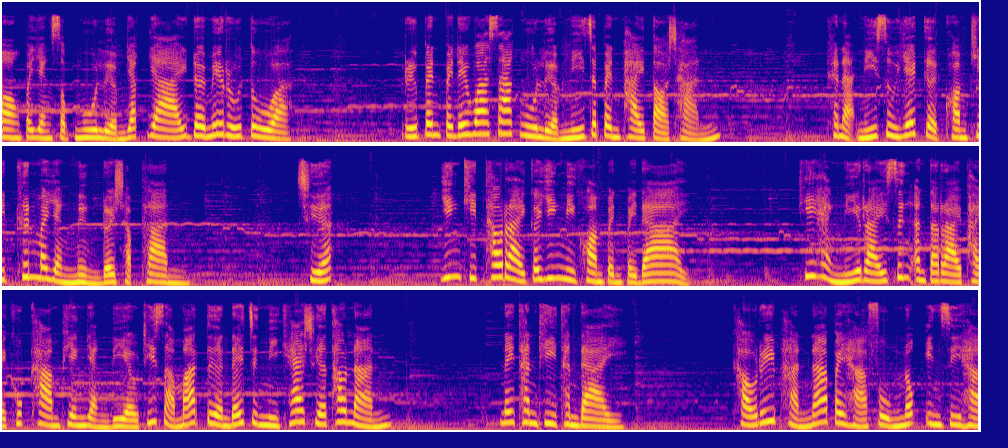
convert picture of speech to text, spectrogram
มองไปยังศพงูเหลือมยักย้ายโดยไม่รู้ตัว หรือเป็นไปได้ว่าซากงูเหลือมนี้จะเป็นภัยต่อฉัน ขณะนี้ซูเย่เกิดความคิดขึ้นมาอย่างหนึ่งโดยฉับพลัน เชื้อ ยิ่งคิดเท่าไรก็ยิ่งมีความเป็นไปได้ ที่แห่งนี้ไร้ซึ่งอันตรายภัยคุกคามเพียงอย่างเดียวที่สามารถเตือนได้จึงมีแค่เชื้อเท่านั้น ในทันทีทันใด เขารีบหันหน้าไปหาฝูงนกอินทรีฮา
